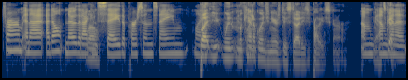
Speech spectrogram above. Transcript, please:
firm, and I, I don't know that I Well- can say the person's name. Like, But you, when like- mechanical engineers do studies, you're probably just gonna. I'm yeah, I'm gonna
